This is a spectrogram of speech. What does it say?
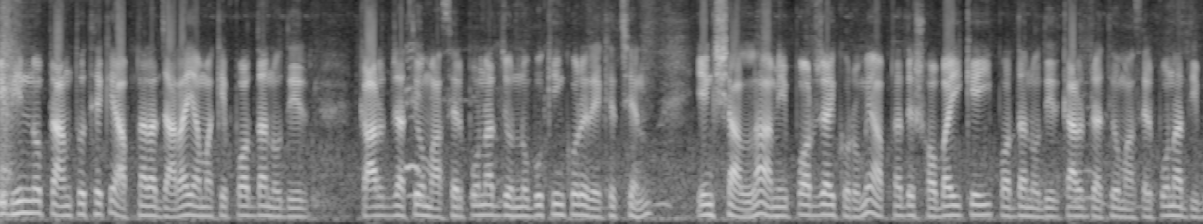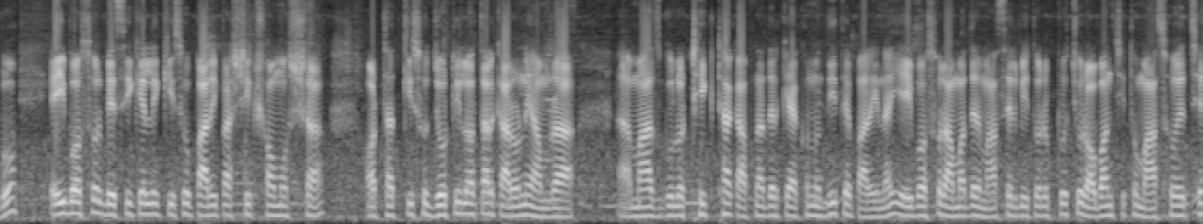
বিভিন্ন প্রান্ত থেকে আপনারা যারাই আমাকে পদ্মা নদীর কার্প জাতীয় মাছের পোনার জন্য বুকিং করে রেখেছেন। ইনশাল্লাহ আমি পর্যায়ক্রমে আপনাদের সবাইকেই পদ্মা নদীর কার্প জাতীয় মাছের পোনা দিব। এই বছর বেসিক্যালি কিছু পারিপার্শ্বিক সমস্যা, অর্থাৎ কিছু জটিলতার কারণে আমরা মাছগুলো ঠিকঠাক আপনাদেরকে এখনও দিতে পারি নাই। এই বছর আমাদের মাছের ভিতরে প্রচুর অবাঞ্ছিত মাছ হয়েছে।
